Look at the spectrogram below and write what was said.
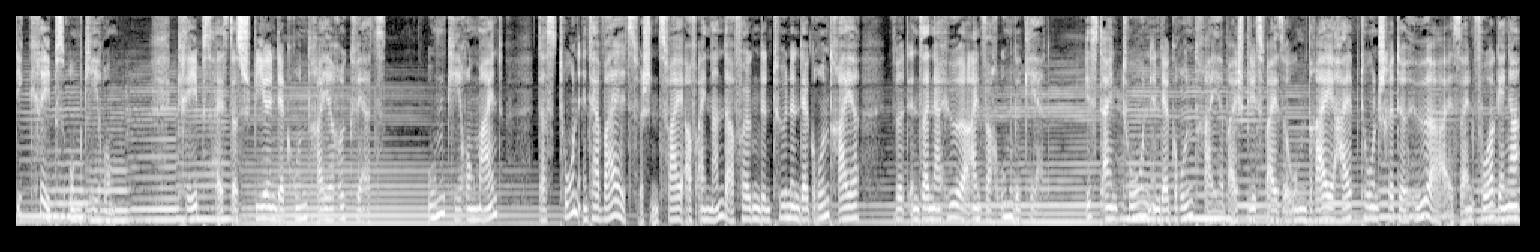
die Krebsumkehrung. Krebs heißt das Spielen der Grundreihe rückwärts. Umkehrung meint, das Tonintervall zwischen zwei aufeinanderfolgenden Tönen der Grundreihe wird in seiner Höhe einfach umgekehrt. Ist ein Ton in der Grundreihe beispielsweise um drei Halbtonschritte höher als sein Vorgänger,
